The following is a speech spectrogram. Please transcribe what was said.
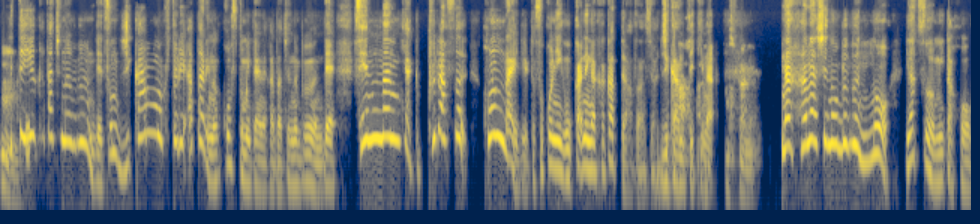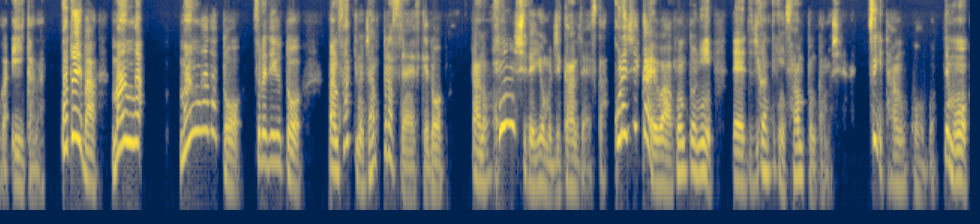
うんっていう形の部分で、その時間も一人当たりのコストみたいな形の部分で、千何百プラス、本来で言うとそこにお金がかかってるはずなんですよ。時間的な。確かに。な話の部分のやつを見た方がいいかな。例えば、漫画。漫画だと、それで言うと、あの、さっきのジャンプラスじゃないですけど、あの、本誌で読む時間あるじゃないですか。これ次回は本当に、えーと、時間的に3分かもしれない。次単行本。でも、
